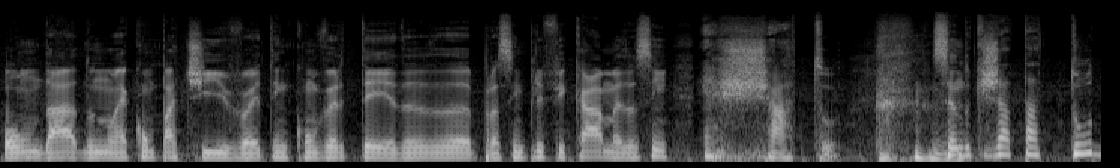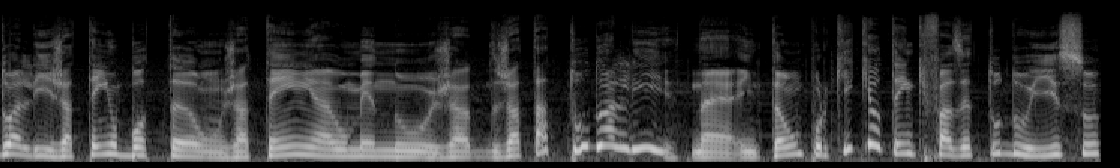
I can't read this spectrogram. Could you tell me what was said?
ou um dado não é compatível, aí tem que converter para simplificar, mas assim, é chato. Sendo que já tá tudo ali, já tem o botão, já tem o menu, já, já tá tudo ali, né? Então, por que que eu tenho que fazer tudo isso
